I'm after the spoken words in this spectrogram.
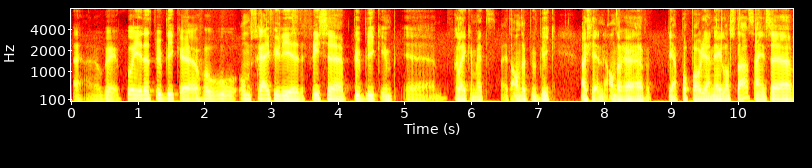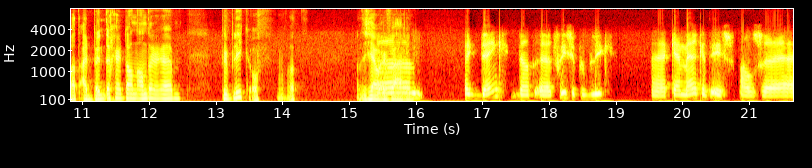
Ja, je- hoe kon je dat publiek, of hoe, omschrijven jullie het Friese publiek in, vergeleken met het andere publiek? Als je een andere ja, poppodia in Nederland staat, zijn ze wat uitbundiger dan ander eh, publiek? Of wat, wat is jouw ervaring? Ehm, ik denk dat eh, het Friese publiek eh, kenmerkend is als eh,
